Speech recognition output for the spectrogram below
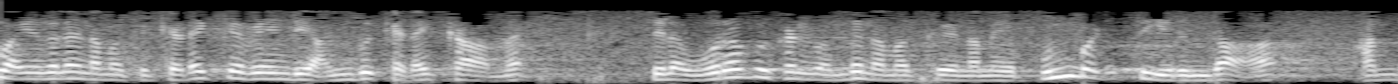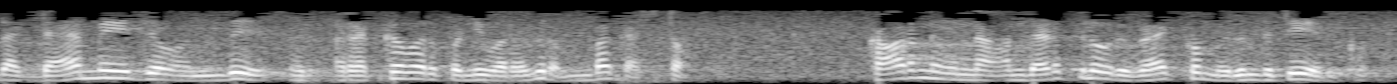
வயதுல நமக்கு கிடைக்க வேண்டிய அன்பு கிடைக்காம சில உறவுகள் வந்து நமக்கு நம்ம புண்படுத்தி இருந்தா அந்த டேமேஜ வந்து ரெக்கவர் பண்ணி வர்றது ரொம்ப கஷ்டம். காரணம் என்ன? அந்த இடத்துல ஒரு வேக்கம் இருந்துட்டே இருக்கும்.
